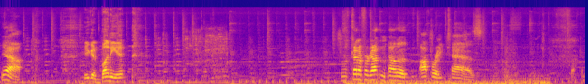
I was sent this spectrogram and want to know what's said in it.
Yeah. You could bunny it. I've kind of forgotten how to operate Taz. Fucking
